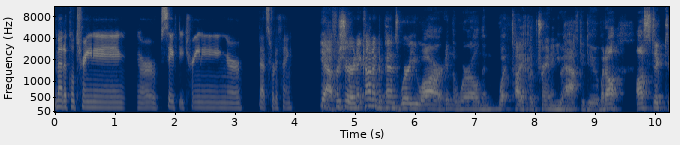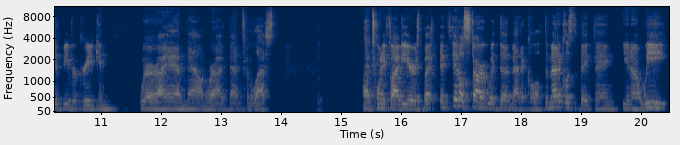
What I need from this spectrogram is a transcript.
medical training or safety training or that sort of thing? Yeah, for sure. And it kind of depends where you are in the world and what type of training you have to do. But I'll I'll stick to Beaver Creek and where I am now and where I've been for the last uh, 25 years. But it, it'll start with the medical. The medical is the big thing. You know, we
